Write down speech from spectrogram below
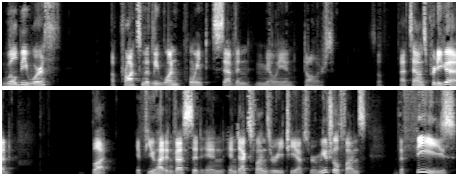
will be worth approximately $1.7 million. So that sounds pretty good. But if you had invested in index funds or ETFs or mutual funds, the fees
